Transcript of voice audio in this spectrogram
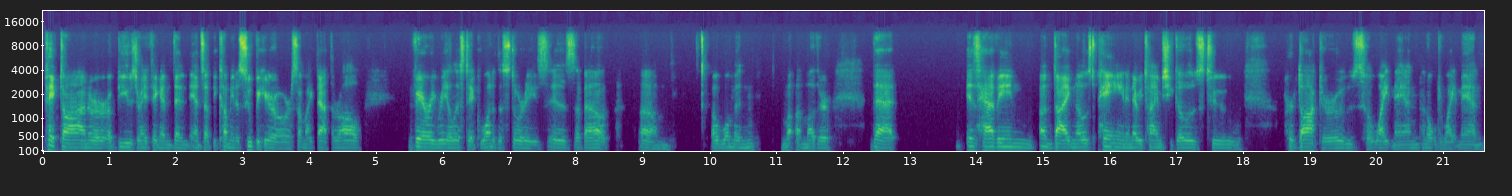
picked on or abused or anything and then ends up becoming a superhero or something like that they're all very realistic. One of the stories is about um, a woman a mother that is having undiagnosed pain and every time she goes to her doctor who's a white man an older white man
